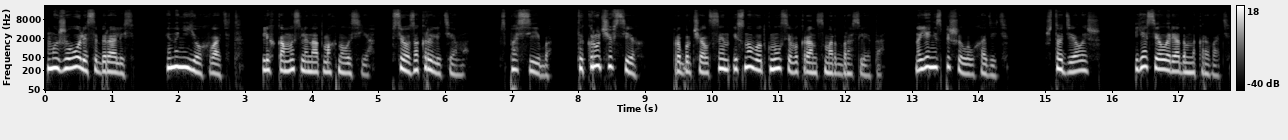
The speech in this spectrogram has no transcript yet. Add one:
Мы же Оле собирались, и на нее хватит», — легкомысленно отмахнулась я. Все, закрыли тему». «Спасибо. Ты круче всех», — пробурчал сын и снова уткнулся в экран смарт-браслета. Но я не спешила уходить. «Что делаешь?» Я села рядом на кровать.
